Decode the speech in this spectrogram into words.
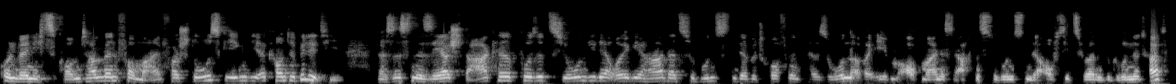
Und wenn nichts kommt, haben wir einen Formalverstoß gegen die Accountability. Das ist eine sehr starke Position, die der EuGH da zugunsten der betroffenen Personen, aber eben auch meines Erachtens zugunsten der Aufsichtsbehörden begründet hat.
